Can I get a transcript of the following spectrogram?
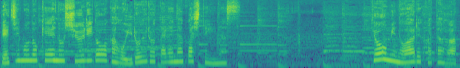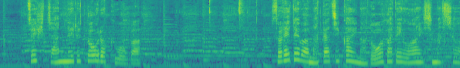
デジモノ系の修理動画をいろいろ垂れ流しています。興味のある方は、ぜひチャンネル登録をば。それではまた次回の動画でお会いしましょう。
